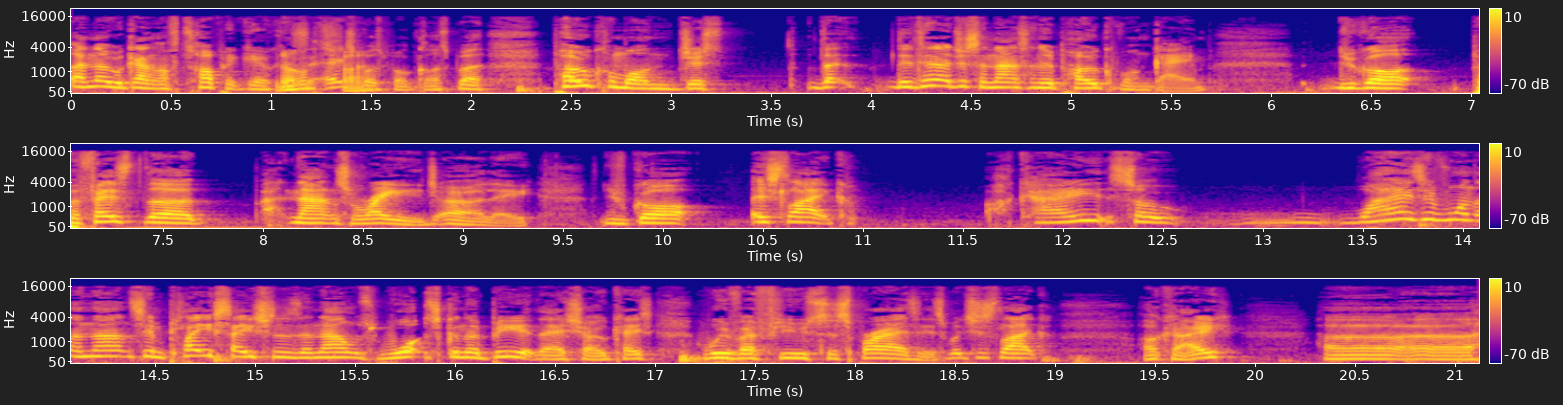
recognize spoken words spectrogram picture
I know we're going off topic here because No, it's an Xbox podcast, but Pokemon just the, Nintendo just announced a new Pokemon game. You've got Bethesda announced Rage early. You've got it's like okay, so why is everyone announcing PlayStation's announced what's going to be at their showcase with a few surprises? Which is like okay, uh,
